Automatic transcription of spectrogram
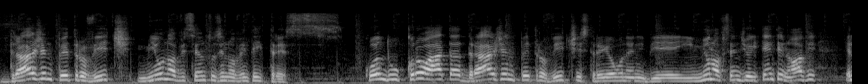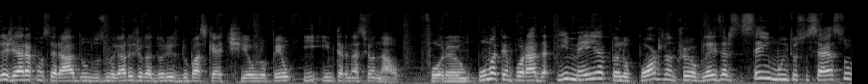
Dražen Petrovic, 1993. Quando o croata Dražen Petrovic estreou na NBA em 1989, ele já era considerado um dos melhores jogadores do basquete europeu e internacional. Foram uma temporada e meia pelo Portland Trail Blazers sem muito sucesso,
